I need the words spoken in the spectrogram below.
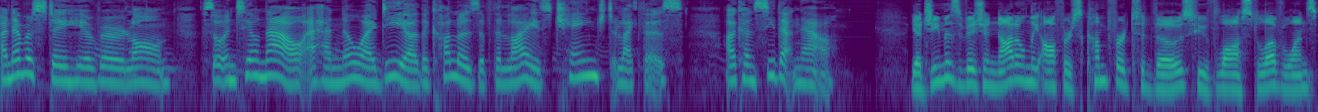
I never stay here very long, so until now I had no idea the colors of the lights changed like this. I can see that now. Yajima's vision not only offers comfort to those who've lost loved ones,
